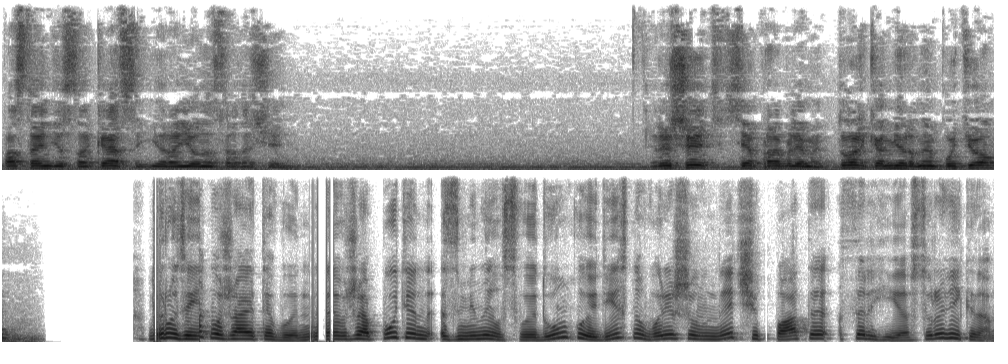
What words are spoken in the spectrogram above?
постоянной дислокации и районы сосредоточения. Решить все проблемы только мирным путем Друзі, як вважаєте ви? Невже Путін змінив свою думку і дійсно вирішив не чіпати Сергія Суровікіна?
